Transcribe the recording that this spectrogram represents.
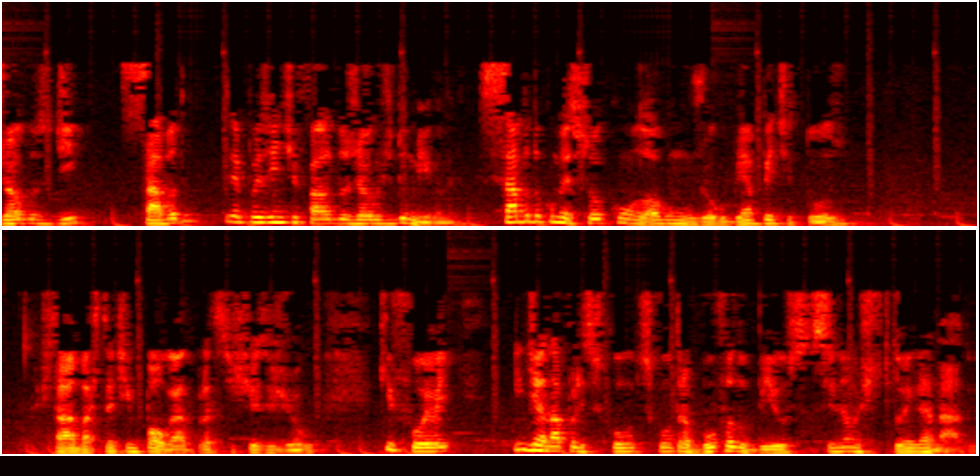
jogos de sábado, e depois a gente fala dos jogos de domingo, né. Sábado começou com logo um jogo bem apetitoso, estava bastante empolgado para assistir esse jogo, que foi Indianapolis Colts contra Buffalo Bills, se não estou enganado.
